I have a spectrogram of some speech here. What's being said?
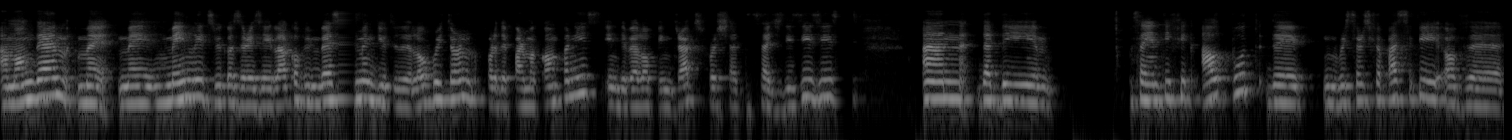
Among them, may, may, mainly it's because there is a lack of investment due to the low return for the pharma companies in developing drugs for such, such diseases, and that the um, scientific output, the research capacity of the,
